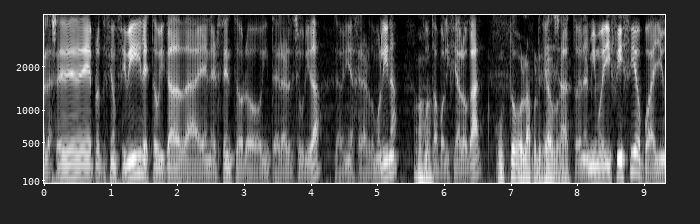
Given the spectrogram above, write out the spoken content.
Pues la sede de Protección Civil está ubicada en el Centro Integral de Seguridad, la avenida Gerardo Molina, junto a Policía Local. Junto con la Policía Local. Exacto, en el mismo edificio pues hay,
